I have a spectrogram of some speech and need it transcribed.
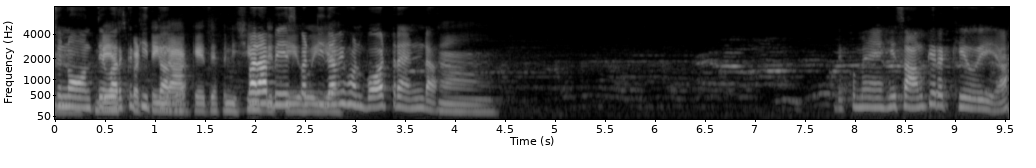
ਚਨੌਨ ਤੇ ਵਰਕ ਕੀਤਾ ਲਾ ਕੇ ਤੇ ਫਿਨਿਸ਼ਿੰਗ ਪਰ ਆ ਬੇਸ ਪੱਟੀ ਹੋਈ ਦਾ ਵੀ ਹੁਣ ਬਹੁਤ ਟ੍ਰੈਂਡ ਆ। ਹਾਂ। ਦੇਖੋ ਮੈਂ ਇਹ ਸਾਂਭ ਕੇ ਰੱਖੇ ਹੋਏ ਆ।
